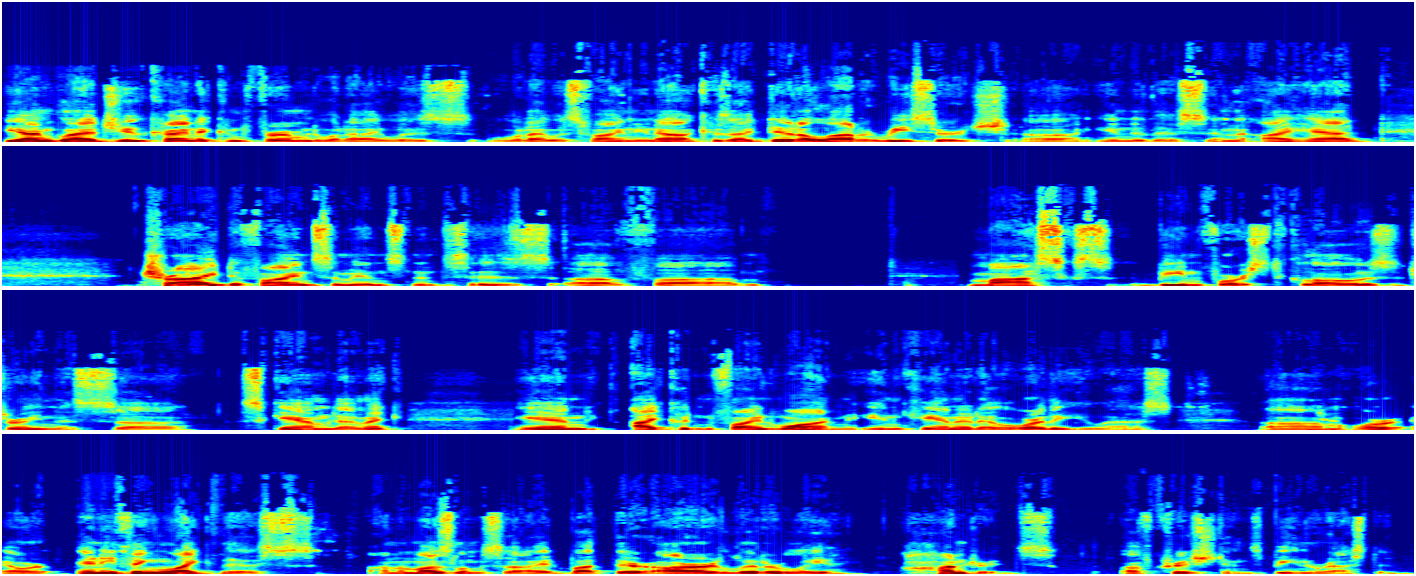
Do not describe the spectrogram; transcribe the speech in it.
Yeah, I'm glad you kind of confirmed what I was what I was finding out because I did a lot of research uh, into this, and I had tried to find some instances of um, mosques being forced to close during this uh, scamdemic, and I couldn't find one in Canada or the U.S. Um, yeah. or or anything like this on the Muslim side. But there are literally hundreds of Christians being arrested,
